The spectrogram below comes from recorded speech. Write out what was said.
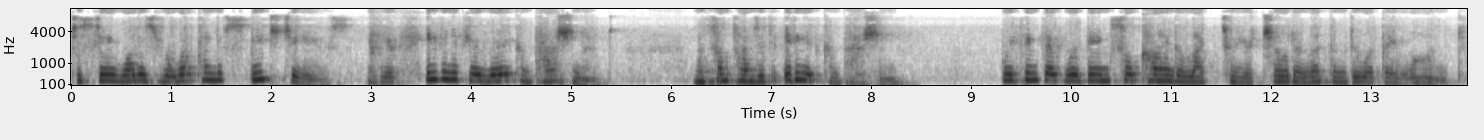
to see what is what kind of speech to use. If even if you're very compassionate, but sometimes it's idiot compassion. We think that we're being so kind like to your children, let them do what they want.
